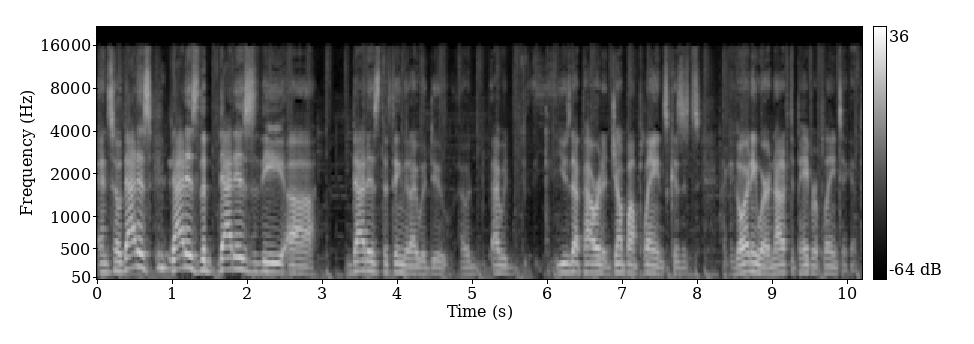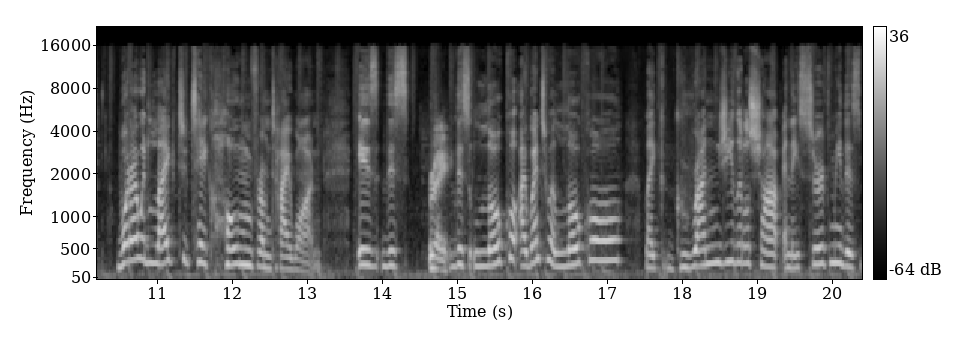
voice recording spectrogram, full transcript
and so that is that is the that is the uh, that is the thing that I would do. I would I would use that power to jump on planes because it's I could go anywhere, and not have to pay for a plane ticket. what I would like to take home from Taiwan is this Right. this local I went to a local like grungy little shop and they served me this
